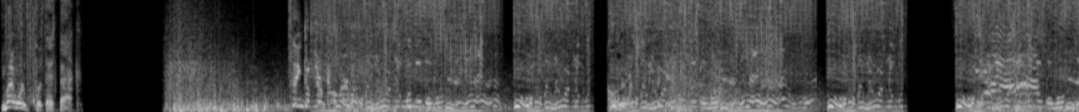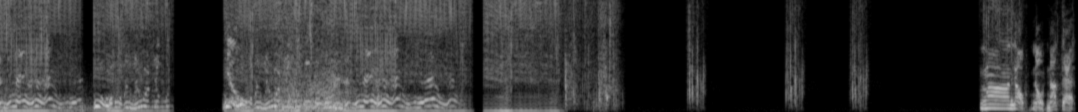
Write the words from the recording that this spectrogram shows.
You might want to put that back. Think of your color. I'll no, no, not that.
